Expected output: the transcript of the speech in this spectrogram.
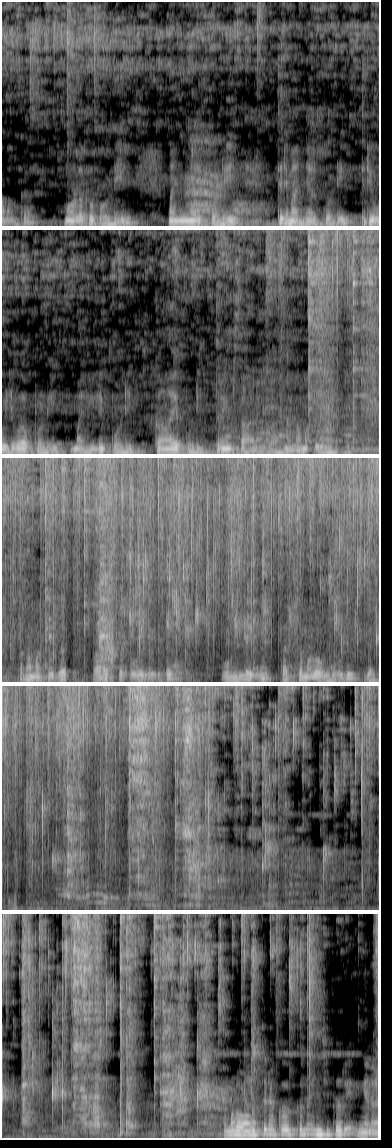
നമുക്ക് മുളക് പൊടി മഞ്ഞൾപ്പൊടി ഇത്തിരി മഞ്ഞൾപ്പൊടി ഇത്തിരി ഉലുവപ്പൊടി മല്ലിപ്പൊടി കായപ്പൊടി ഇത്രയും സാധനങ്ങളാണ് നമുക്ക് വേണ്ടത് അപ്പോൾ നമുക്കിത് വറുത്ത് കോരിയിട്ട് ഉള്ളിയും പച്ചമുളകും കൂടി ചേർക്കണം നമ്മൾ ഓണത്തിനൊക്കെ വെക്കുന്ന ഇഞ്ചിക്കറി ഇങ്ങനെ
